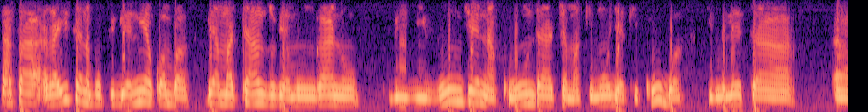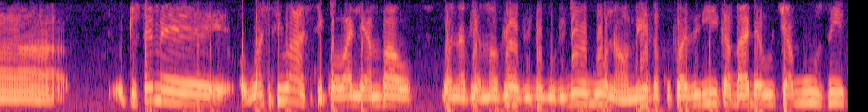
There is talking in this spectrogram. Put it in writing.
Sasa rais anapopigania kwamba vyama tanzu vya muungano vijivunje na kuunda chama kimoja kikubwa, imeleta uh, tuseme wasiwasi kwa wale ambao wana vyama vyao vidogo vidogo na wameweza kufadhilika baada ya uchaguzi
